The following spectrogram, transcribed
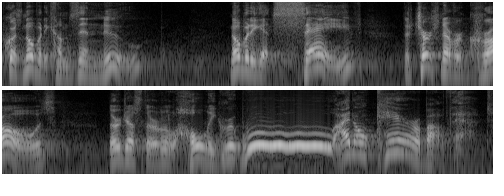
Because nobody comes in new, nobody gets saved. The church never grows. They're just their little holy group. Woo! I don't care about that.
